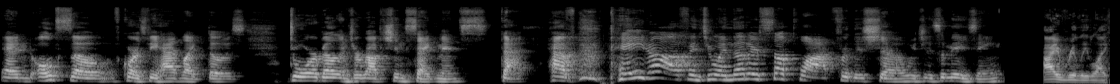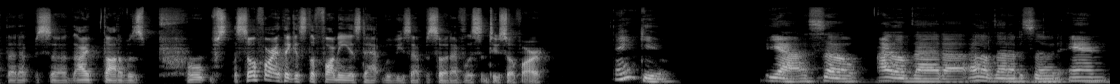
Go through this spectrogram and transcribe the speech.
and also, of course, we had like those doorbell interruption segments that have paid off into another subplot for this show, which is amazing. I really liked that episode. I thought it was pr- so far. I think it's the funniest at movies episode I've listened to so far. Thank you. Yeah, so I love that. Uh, I love that episode, and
